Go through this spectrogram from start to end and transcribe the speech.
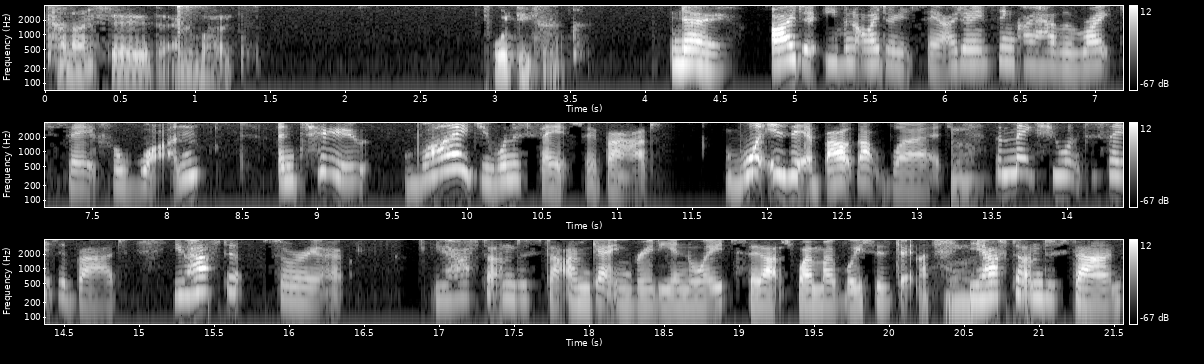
"Can I say the N word?" What do you think? No, I don't. Even I don't say. It. I don't think I have a right to say it. For one, and two, why do you want to say it so bad? What is it about that word Yeah. that makes you want to say it so bad? You have to. Sorry, I, you have to understand. I'm getting really annoyed, so that's why my voice is getting. Like, Mm. You have to understand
